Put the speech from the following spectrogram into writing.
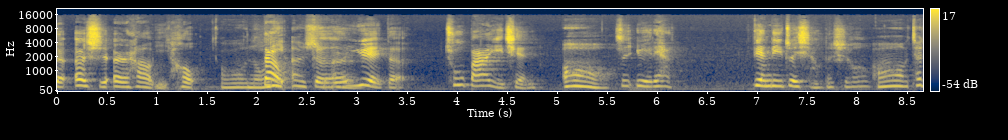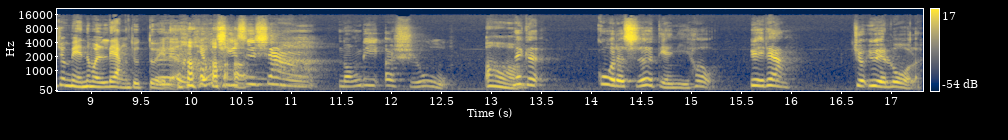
的二十二号以后，哦，农历二十二，到隔月的初八以前，哦，是月亮。电力最小的时候哦，它就没那么亮，就对了。对，尤其是像农历二十五 哦，那个过了十二点以后，月亮就越落了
